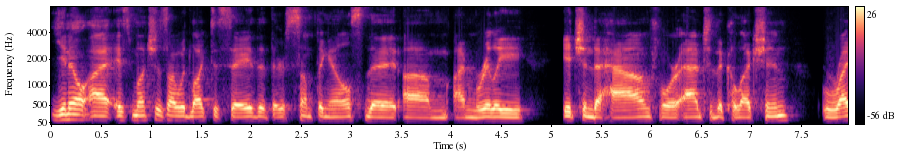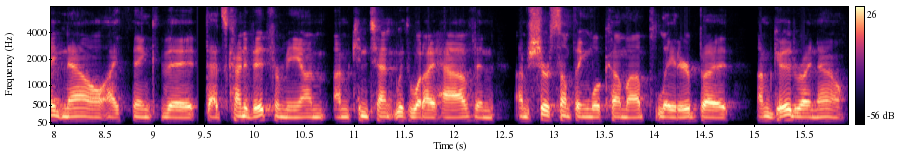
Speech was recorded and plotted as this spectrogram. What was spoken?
You know, I, as much as I would like to say that there's something else that um, I'm really itching to have or add to the collection, right now i think that that's kind of it for me. I'm i'm content with what i have and i'm sure something will come up later but i'm good right now.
